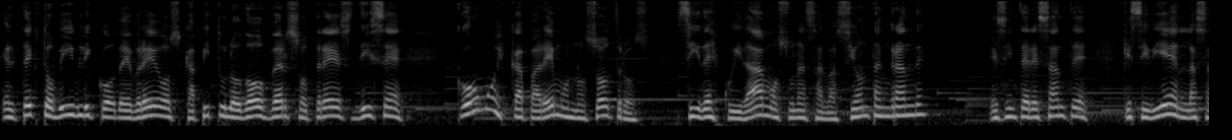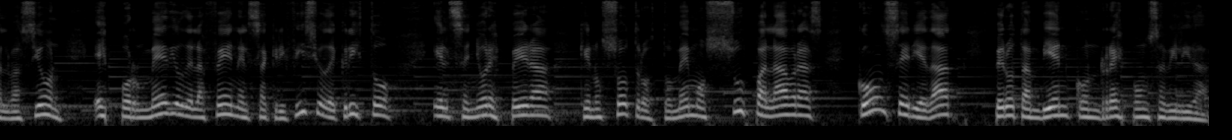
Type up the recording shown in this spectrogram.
El texto bíblico de Hebreos capítulo 2 verso 3 dice, ¿cómo escaparemos nosotros si descuidamos una salvación tan grande? Es interesante que si bien la salvación es por medio de la fe en el sacrificio de Cristo, el Señor espera que nosotros tomemos sus palabras con seriedad, pero también con responsabilidad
